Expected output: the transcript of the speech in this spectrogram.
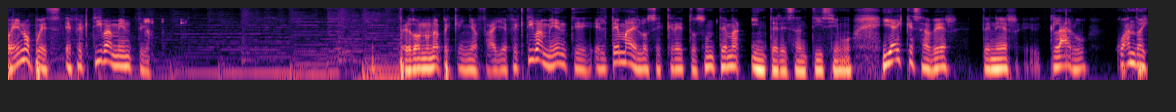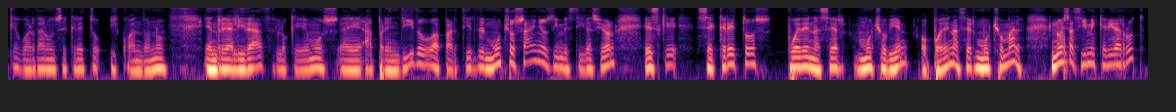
Bueno, pues efectivamente. Perdón, una pequeña falla. Efectivamente, el tema de los secretos, un tema interesantísimo. Y hay que saber tener eh, claro cuándo hay que guardar un secreto y cuándo no. En realidad, lo que hemos eh, aprendido a partir de muchos años de investigación es que secretos pueden hacer mucho bien o pueden hacer mucho mal. ¿No es así, mi querida Ruth?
